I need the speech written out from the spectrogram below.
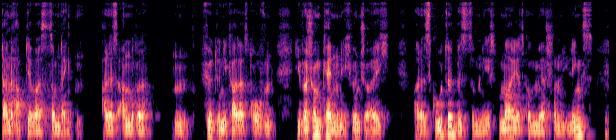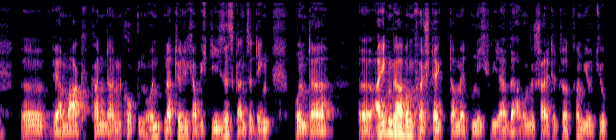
dann habt ihr was zum Denken. Alles andere hm, führt in die Katastrophen, die wir schon kennen. Ich wünsche euch alles Gute, bis zum nächsten Mal. Jetzt kommen ja schon die Links. Äh, wer mag, kann dann gucken. Und natürlich habe ich dieses ganze Ding unter äh, Eigenwerbung versteckt, damit nicht wieder Werbung geschaltet wird von YouTube.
